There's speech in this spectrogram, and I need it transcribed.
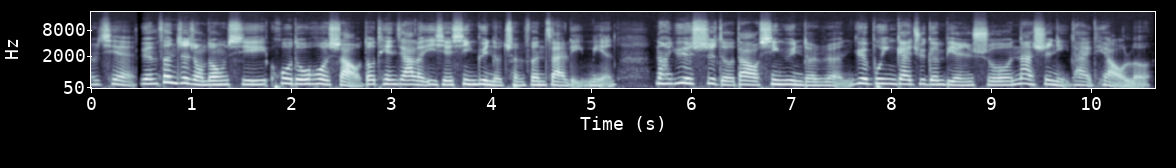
而且缘分这种东西，或多或少都添加了一些幸运的成分在里面。那越是得到幸运的人，越不应该去跟别人说那是你太挑了。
